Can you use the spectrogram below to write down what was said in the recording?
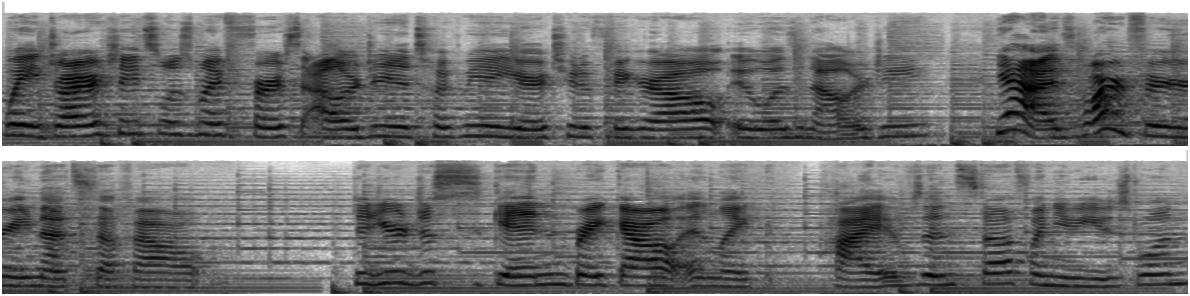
Wait, dryer sheets was my first allergy and it took me a year or two to figure out it was an allergy? Yeah, it's hard figuring that stuff out. Did your just skin break out and like hives and stuff when you used one?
